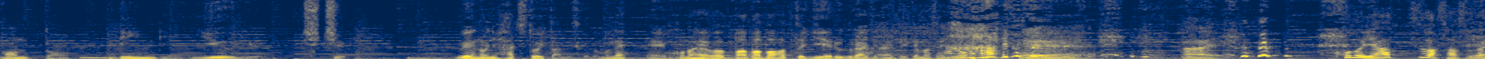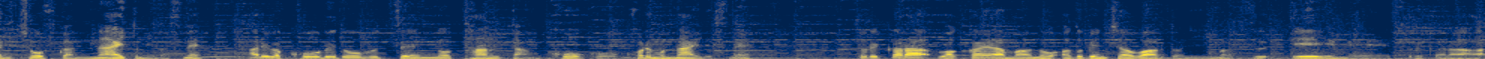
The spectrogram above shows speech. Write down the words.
トントン、うん。リンリン、ユーユー、チュチュ。うん。上野に8といたんですけどもね、えーこの辺はババババッと言えるぐらいじゃないといけませんよ、えーはい、この8つはさすがに重複はないと思いますね。あるいは神戸動物園のタンタン、コウコウこれもないですねそれから和歌山のアドベンチャーワールドにいます。永明それから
